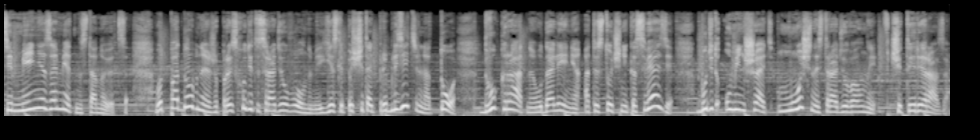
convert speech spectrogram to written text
тем менее заметно становится. Вот подобное же происходит и с радиоволнами. Если посчитать приблизительно, то двукратное удаление от источника связи будет уменьшать мощность радиоволны в 4 раза.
